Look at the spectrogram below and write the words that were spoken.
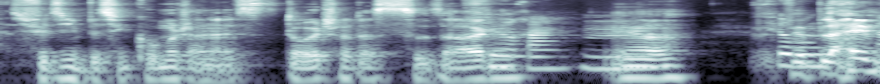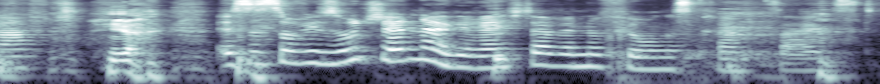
Das fühlt sich ein bisschen komisch an, als Deutscher das zu sagen. Führer. Hm. Ja. Wir bleiben. Ja. Es ist sowieso gendergerechter, wenn du Führungskraft sagst.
